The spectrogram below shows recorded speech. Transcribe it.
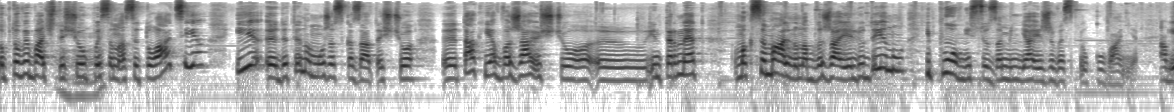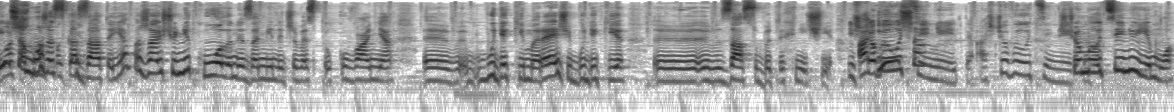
Тобто, ви бачите, що описана ситуація, і е, дитина може сказати, що е, так, я вважаю, що е, інтернет максимально наближає людину і повністю заміняє живе спілкування. Або Інша може навпаки. сказати, я вважаю, що ніколи не замінить живе спілкування, в- будь-які мережі, будь-які засоби технічні. І А що ви інша- оцінюєте? А що ви оцінюєте? Що ми оцінюємо?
